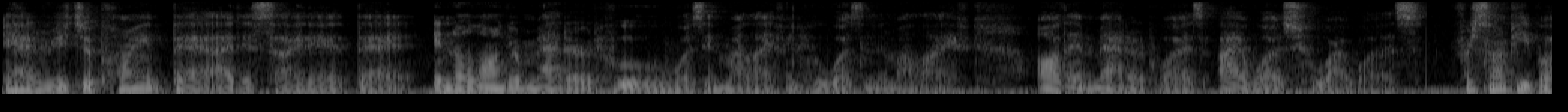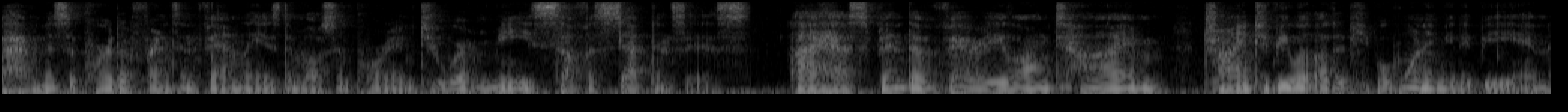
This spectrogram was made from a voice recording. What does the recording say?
It had reached a point that I decided that it no longer mattered who was in my life and who wasn't in my life. All that mattered was I was who I was. For some people, having the support of friends and family is the most important to where me, self acceptance is. I have spent a very long time trying to be what other people wanted me to be and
